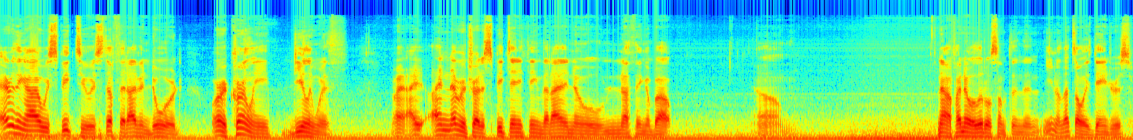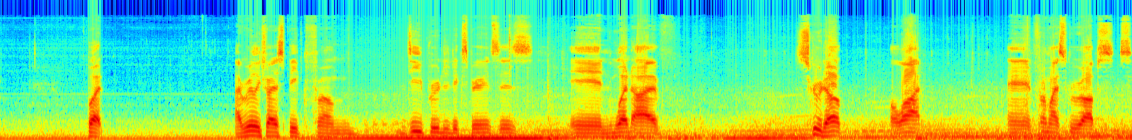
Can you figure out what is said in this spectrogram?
everything I always speak to is stuff that I've endured or are currently dealing with. Right? I, I never try to speak to anything that I know nothing about. Um, now, if I know a little something, then, you know, that's always dangerous. But I really try to speak from deep rooted experiences in what I've screwed up a lot. And from my screw ups,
